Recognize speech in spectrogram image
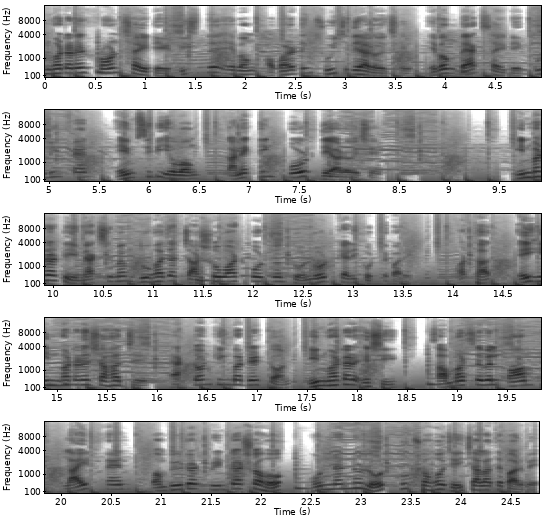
ইনভার্টারের ফ্রন্ট সাইডে ডিসপ্লে এবং অপারেটিং সুইচ দেওয়া রয়েছে এবং ব্যাক সাইডে কুলিং ফ্যান, এমসিবি এবং কানেক্টিং পোর্ট দেওয়া রয়েছে। ইনভার্টারটি ম্যাক্সিমাম দু হাজার চারশো ওয়াট পর্যন্ত লোড ক্যারি করতে পারে। অর্থাৎ এই ইনভার্টারের সাহায্যে এক টন কিংবা দেড় ton inverter AC, submersible pump, light fan, computer printer সহ অন্যান্য লোড খুব সহজেই চালাতে পারবে।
